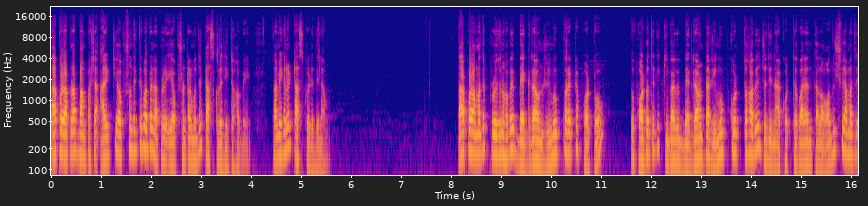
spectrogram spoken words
তারপর আপনার বাম পাশে আরেকটি অপশন দেখতে পারবেন। আপনার এই অপশনটার মধ্যে টাচ করে দিতে হবে। তো আমি এখানে টাচ করে দিলাম। তারপর আমাদের প্রয়োজন হবে ব্যাকগ্রাউন্ড রিমুভ করা একটা ফটো। তো ফটো থেকে কীভাবে ব্যাকগ্রাউন্ডটা রিমুভ করতে হবে যদি না করতে পারেন, তাহলে অবশ্যই আমাদের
